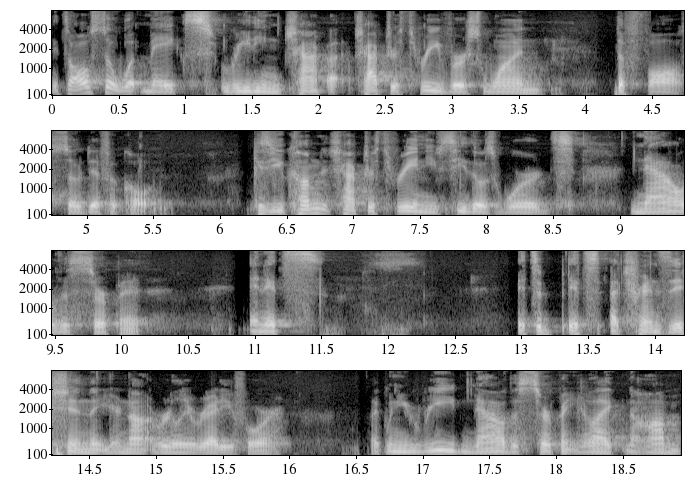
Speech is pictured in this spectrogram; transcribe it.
It's also what makes reading chap- uh, chapter 3, verse 1, the fall, so difficult. Because you come to chapter 3 and you see those words, now the serpent. And it's it's a, it's a transition that you're not really ready for. Like when you read now the serpent, you're like, no, I'm,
